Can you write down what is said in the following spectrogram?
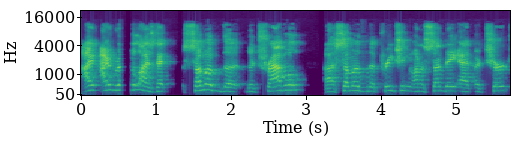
I, I, realized that some of the the travel, uh, some of the preaching on a Sunday at a church,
